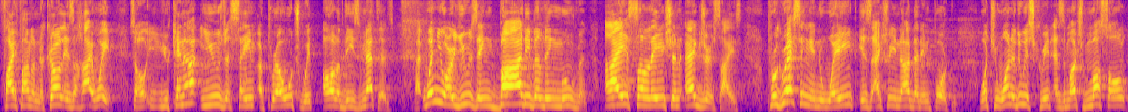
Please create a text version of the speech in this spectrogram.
Five pounds on a curl is a high weight. So you cannot use the same approach with all of these methods. Uh, when you are using bodybuilding movement, isolation exercise, progressing in weight is actually not that important. What you want to do is create as much muscle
